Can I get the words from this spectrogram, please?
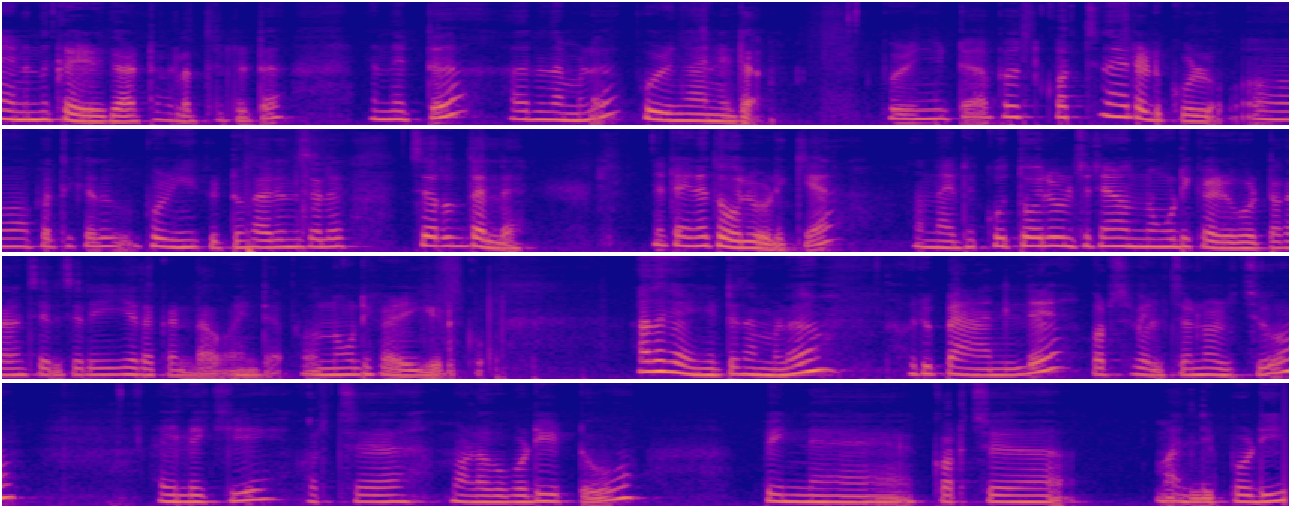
അതിനൊന്ന് കഴുകുക കേട്ടോ വെള്ളത്തിലിട്ടിട്ട് എന്നിട്ട് അതിന് നമ്മൾ പുഴുങ്ങാനിടുക. പുഴുങ്ങിയിട്ട് അപ്പോൾ കുറച്ച് നേരം എടുക്കുള്ളൂ. അപ്പോഴത്തേക്ക് അത് പുഴുങ്ങി കിട്ടും. കാര്യം എന്ന് വെച്ചാൽ ചെറുതല്ലേ. എന്നിട്ട് അതിന്റെ തോൽ ഒളിക്കുക നന്നായിട്ട് തോൽ ഒളിച്ചിട്ട് ഞാൻ ഒന്നും കൂടി കഴുകും കേട്ടോ. കാരണം ചെറിയ ചെറിയ ഇതൊക്കെ ഉണ്ടാവും അതിന്റെ. അപ്പോൾ ഒന്നും കൂടി കഴുകിയെടുക്കും. അത് കഴിഞ്ഞിട്ട് നമ്മൾ ഒരു പാനിൽ കുറച്ച് വെളിച്ചെണ്ണ ഒഴിച്ചു. അതിലേക്ക് കുറച്ച് മുളക് പൊടി ഇട്ടു. പിന്നെ കുറച്ച് മല്ലിപ്പൊടി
